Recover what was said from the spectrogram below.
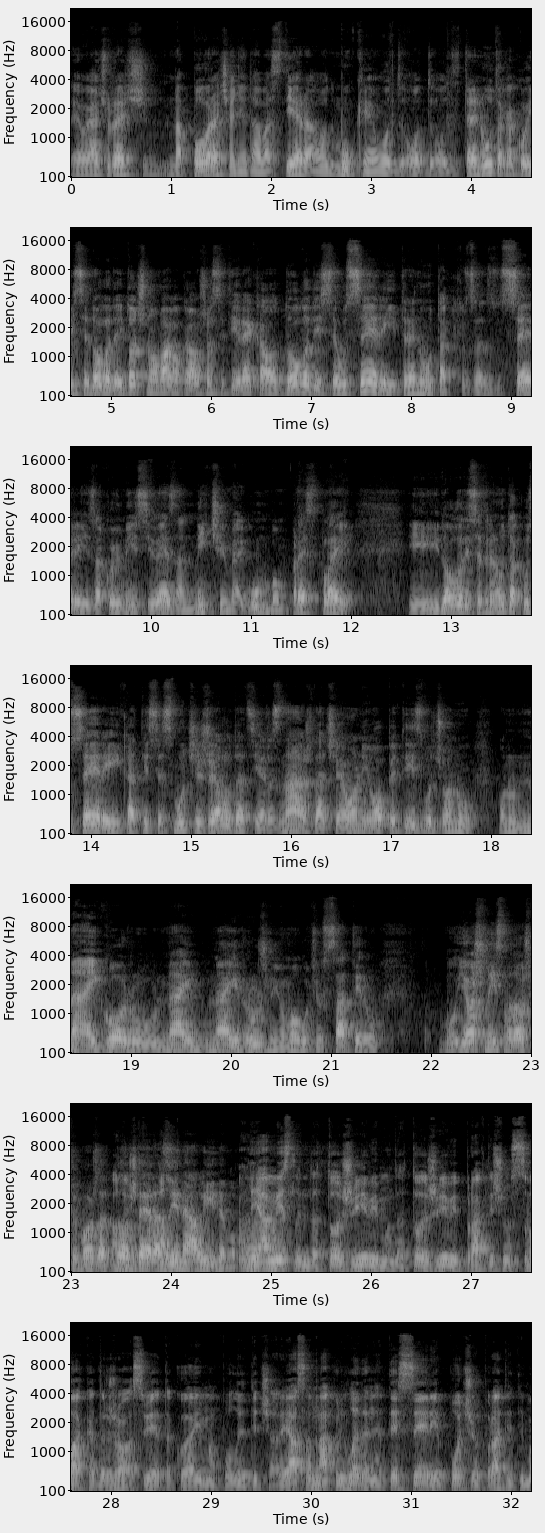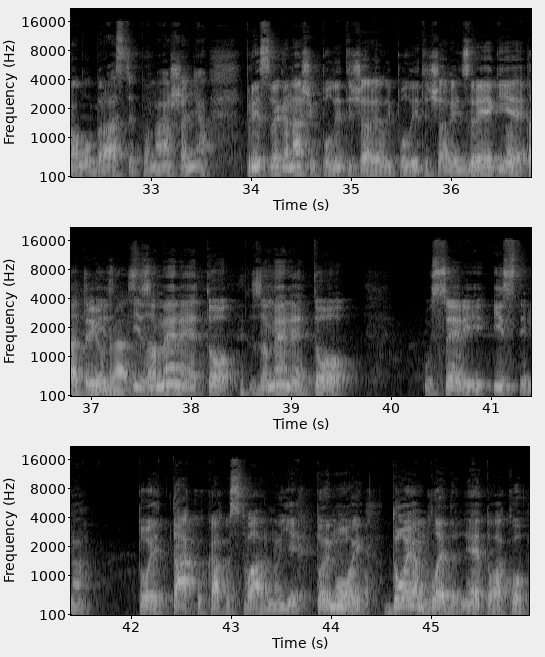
evo ja ću reći, na povraćanje da vas tjera od muke, od, od, od trenutaka koji se dogode i točno ovako kao što si ti rekao, dogodi se u seriji trenutak, za, seriji za koju nisi vezan ničime, gumbom, press play. I, I dogodi se trenutak u seriji kad ti se smuči želudac jer znaš da će oni opet izvući onu, onu najgoru, naj, najružniju moguću satiru. Još nismo došli možda do Ali- te razine, ali, idemo. Ali ja mislim da to živimo, da to živi praktično svaka država svijeta koja ima političara. Ja sam nakon gledanja te serije počeo pratiti malo obrazce ponašanja, prije svega naših političara ili političara iz regije. Ta tri I- obrasca. I, za mene je to, za mene je to u seriji istina. To je tako kako stvarno je. To je moj dojam gledanja. Eto, ako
